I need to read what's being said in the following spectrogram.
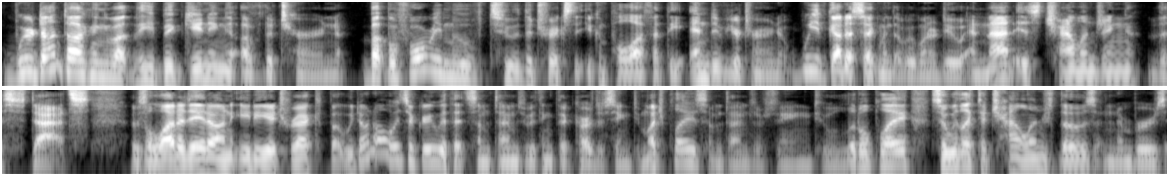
we're done talking about the beginning of the turn, but before we move to the tricks that you can pull off at the end of your turn, we've got a segment that we want to do, and that is challenging the stats. There's a lot of data on EDHREC, but we don't always agree with it. Sometimes we think that cards are seeing too much play, sometimes they're seeing too little play, so we'd like to challenge those numbers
